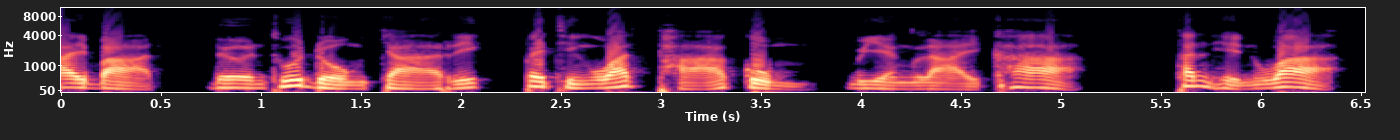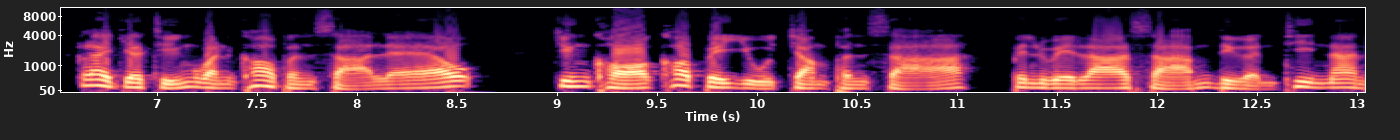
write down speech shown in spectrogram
ายบาท เดินทุดงจาริกไปถึงวัดผากลุ่ม เวียงหลายค่า ท่านเห็นว่าใกล้จะถึงวันเข้าพรรษาแล้ว จึงขอเข้าไปอยู่จำพรรษาเป็นเวลาสามเดือนที่นั่น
